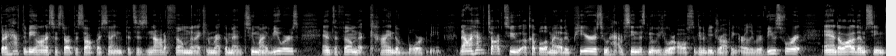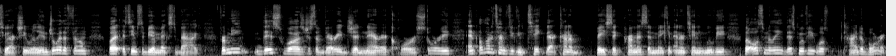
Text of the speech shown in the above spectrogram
But I have to be honest and start this off by saying that this is not a film that I can recommend to my viewers, and it's a film that kind of bored me. Now, I have talked to a couple of my other peers who have seen this movie who are also going to be dropping early reviews for it, and a lot of them seem to actually really enjoy the film, but it seems to be a mixed bag. For me, this was just a very generic horror story, and a lot of times you can take that kind of basic premise and make an entertaining movie, but ultimately this movie was kind of boring.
